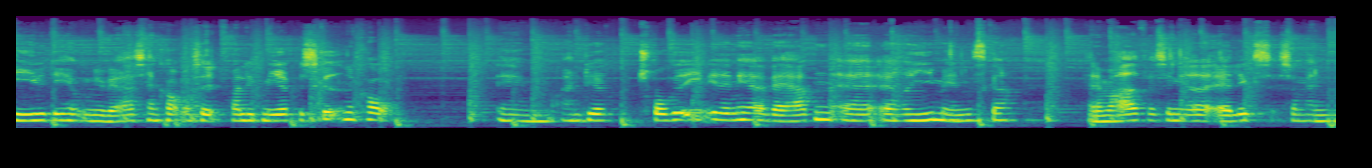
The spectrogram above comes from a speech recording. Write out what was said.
hele det her univers. Han kommer selv fra lidt mere beskedende kår, øh, og han bliver trukket ind i den her verden af, af rige mennesker. Han er meget fascineret af Alex, som han,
